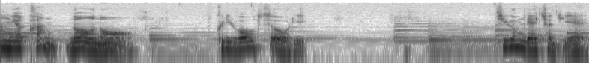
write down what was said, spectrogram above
강력한 no no 그리고 sorry 지금 내 처지에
